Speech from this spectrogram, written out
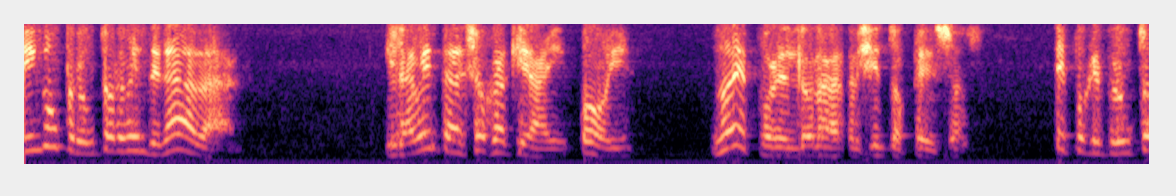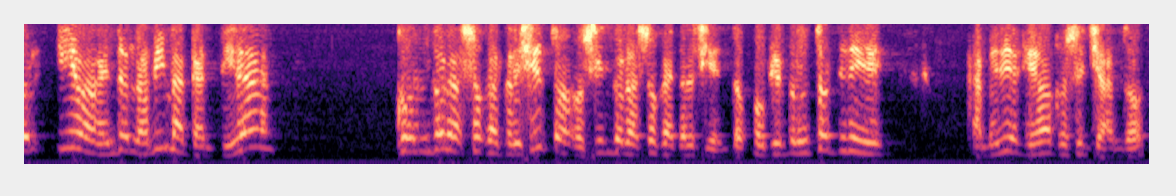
ningún productor vende nada. Y la venta de soja que hay hoy no es por el dólar a 300 pesos, es porque el productor iba a vender la misma cantidad con dólar soja a 300 o sin dólar soja a 300, porque el productor tiene, a medida que va cosechando,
